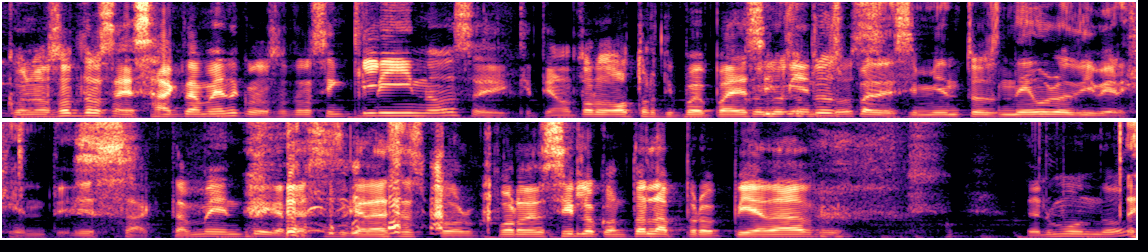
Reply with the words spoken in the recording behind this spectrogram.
Con los otros, exactamente, con los otros inquilinos, eh, que tienen otro, otro tipo de Con los padecimientos. otros padecimientos neurodivergentes. Exactamente, gracias, gracias por, por decirlo con toda la propiedad del mundo.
